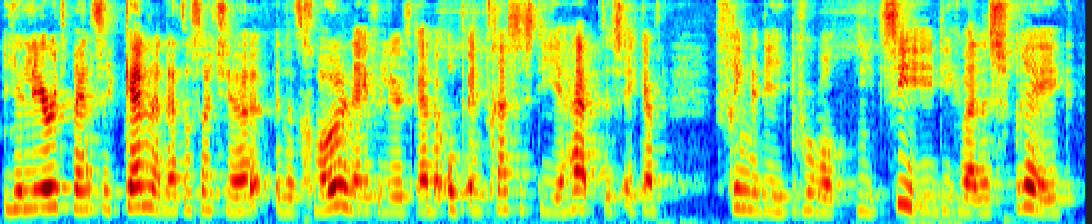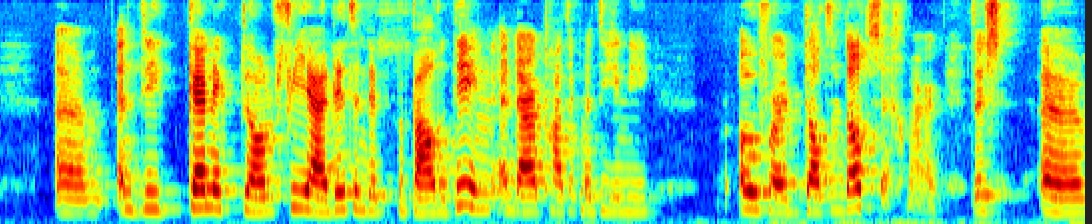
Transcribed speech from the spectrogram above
je leert mensen kennen, net als dat je in het gewone leven leert kennen, op interesses die je hebt. Dus ik heb vrienden die ik bijvoorbeeld niet zie, die ik wel eens spreek. Ehm, en die ken ik dan via dit en dit bepaalde ding. En daar praat ik met die en die over dat en dat, zeg maar. Dus ehm,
